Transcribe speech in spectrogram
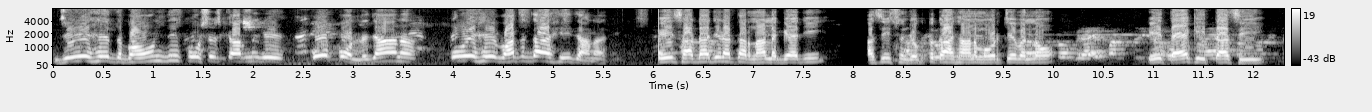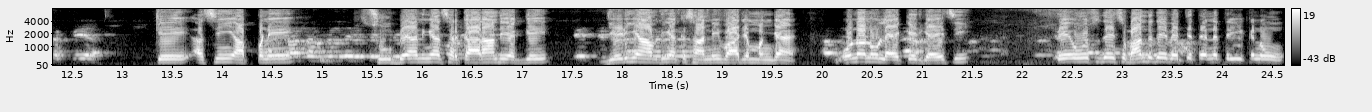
ਜੇ ਇਹ ਦਬਾਉਣ ਦੀ ਕੋਸ਼ਿਸ਼ ਕਰਨਗੇ, ਉਹ ਭੁੱਲ ਜਾਣ, ਉਹ ਇਹ ਵੱਧਦਾ ਹੀ ਜਾਣਾ ਜੀ। ਇਹ ਸਾਡਾ ਜਿਹੜਾ ਧਰਨਾ ਲੱਗਿਆ ਜੀ, ਅਸੀਂ ਸੰਯੁਕਤ ਕਿਸਾਨ ਮੋਰਚੇ ਵੱਲੋਂ ਇਹ ਤੈਅ ਕੀਤਾ ਸੀ ਕਿ ਅਸੀਂ ਆਪਣੇ ਸੂਬਿਆਂ ਦੀਆਂ ਸਰਕਾਰਾਂ ਦੇ ਅੱਗੇ ਜਿਹੜੀਆਂ ਆਪਦੀਆਂ ਕਿਸਾਨੀ ਵਾਜਬ ਮੰਗਾਂ ਉਹਨਾਂ ਨੂੰ ਲੈ ਕੇ ਗਏ ਸੀ ਤੇ ਉਸ ਦੇ ਸਬੰਧ ਦੇ ਵਿੱਚ 3 ਤਰੀਕ ਨੂੰ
